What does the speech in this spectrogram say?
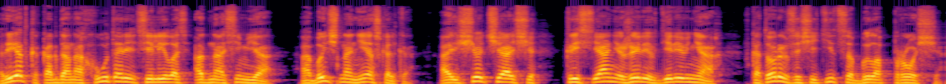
Редко, когда на хуторе селилась одна семья, обычно несколько, а еще чаще крестьяне жили в деревнях, в которых защититься было проще.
